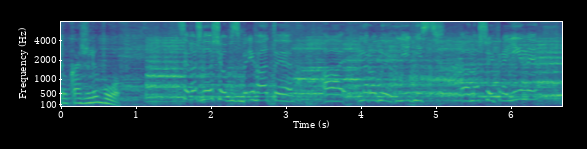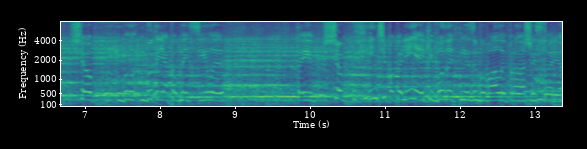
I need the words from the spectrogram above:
то каже любов. Це важливо, щоб зберігати народну єдність нашої країни, щоб бути як одне ціле, та й щоб інші покоління, які будуть, не забували про нашу історію.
